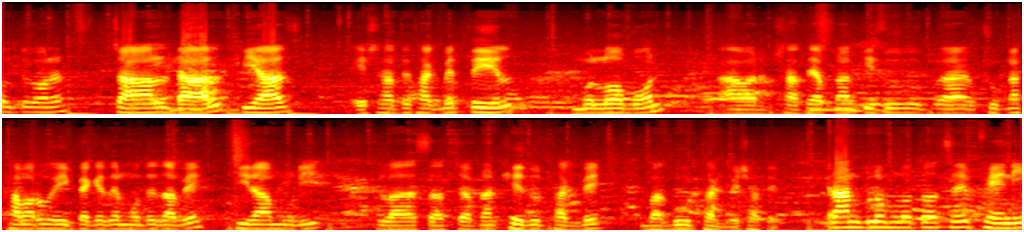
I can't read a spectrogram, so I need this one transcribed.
বলতে পারেন, চাল, ডাল, পেঁয়াজ, এর সাথে থাকবে তেল, লবণ আর সাথে আপনার কিছু শুকনা খাবারও এই প্যাকেজের মধ্যে যাবে। চিরা, মুড়ি, প্লাস হচ্ছে আপনার খেজুর থাকবে বা গুড় থাকবে সাথে। রানগুলো মূলত হচ্ছে ফেনি,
